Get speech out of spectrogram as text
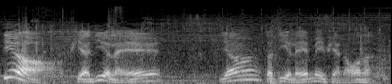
定撇地雷。呀这地雷没撇着他。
